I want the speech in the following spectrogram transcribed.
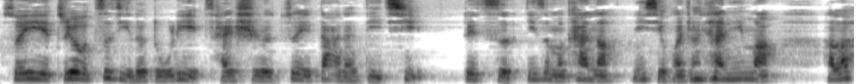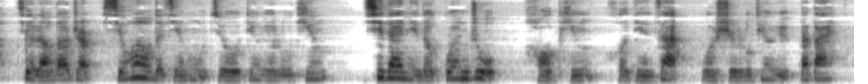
所以只有自己的独立才是最大的底气。对此你怎么看呢？你喜欢张嘉倪吗？好了，就聊到这儿。喜欢我的节目就订阅陆听，期待你的关注、好评和点赞。我是陆听雨，拜拜。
